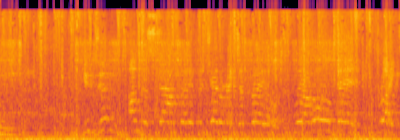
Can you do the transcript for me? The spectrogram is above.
complete. You do understand that if the generator fails, we are all dead, right?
